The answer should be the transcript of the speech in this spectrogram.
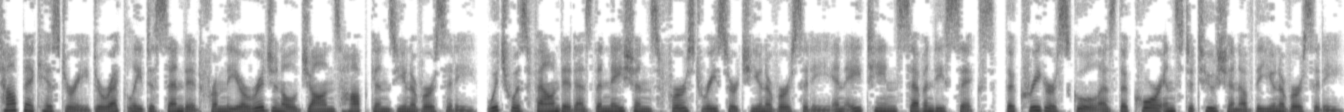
Topic history Directly descended from the original Johns Hopkins University, which was founded as the nation's first research university in 1876, the Krieger School is the core institution of the university.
